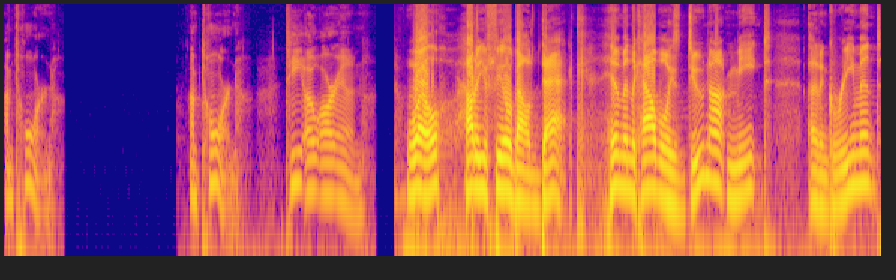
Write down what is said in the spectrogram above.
I'm torn. I'm torn. T O R N. Well, how do you feel about Dak? Him and the Cowboys do not meet an agreement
